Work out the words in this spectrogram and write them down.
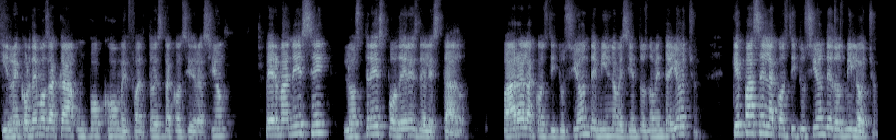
y recordemos acá un poco, me faltó esta consideración, permanece los tres poderes del Estado para la Constitución de 1998. ¿Qué pasa en la Constitución de 2008?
